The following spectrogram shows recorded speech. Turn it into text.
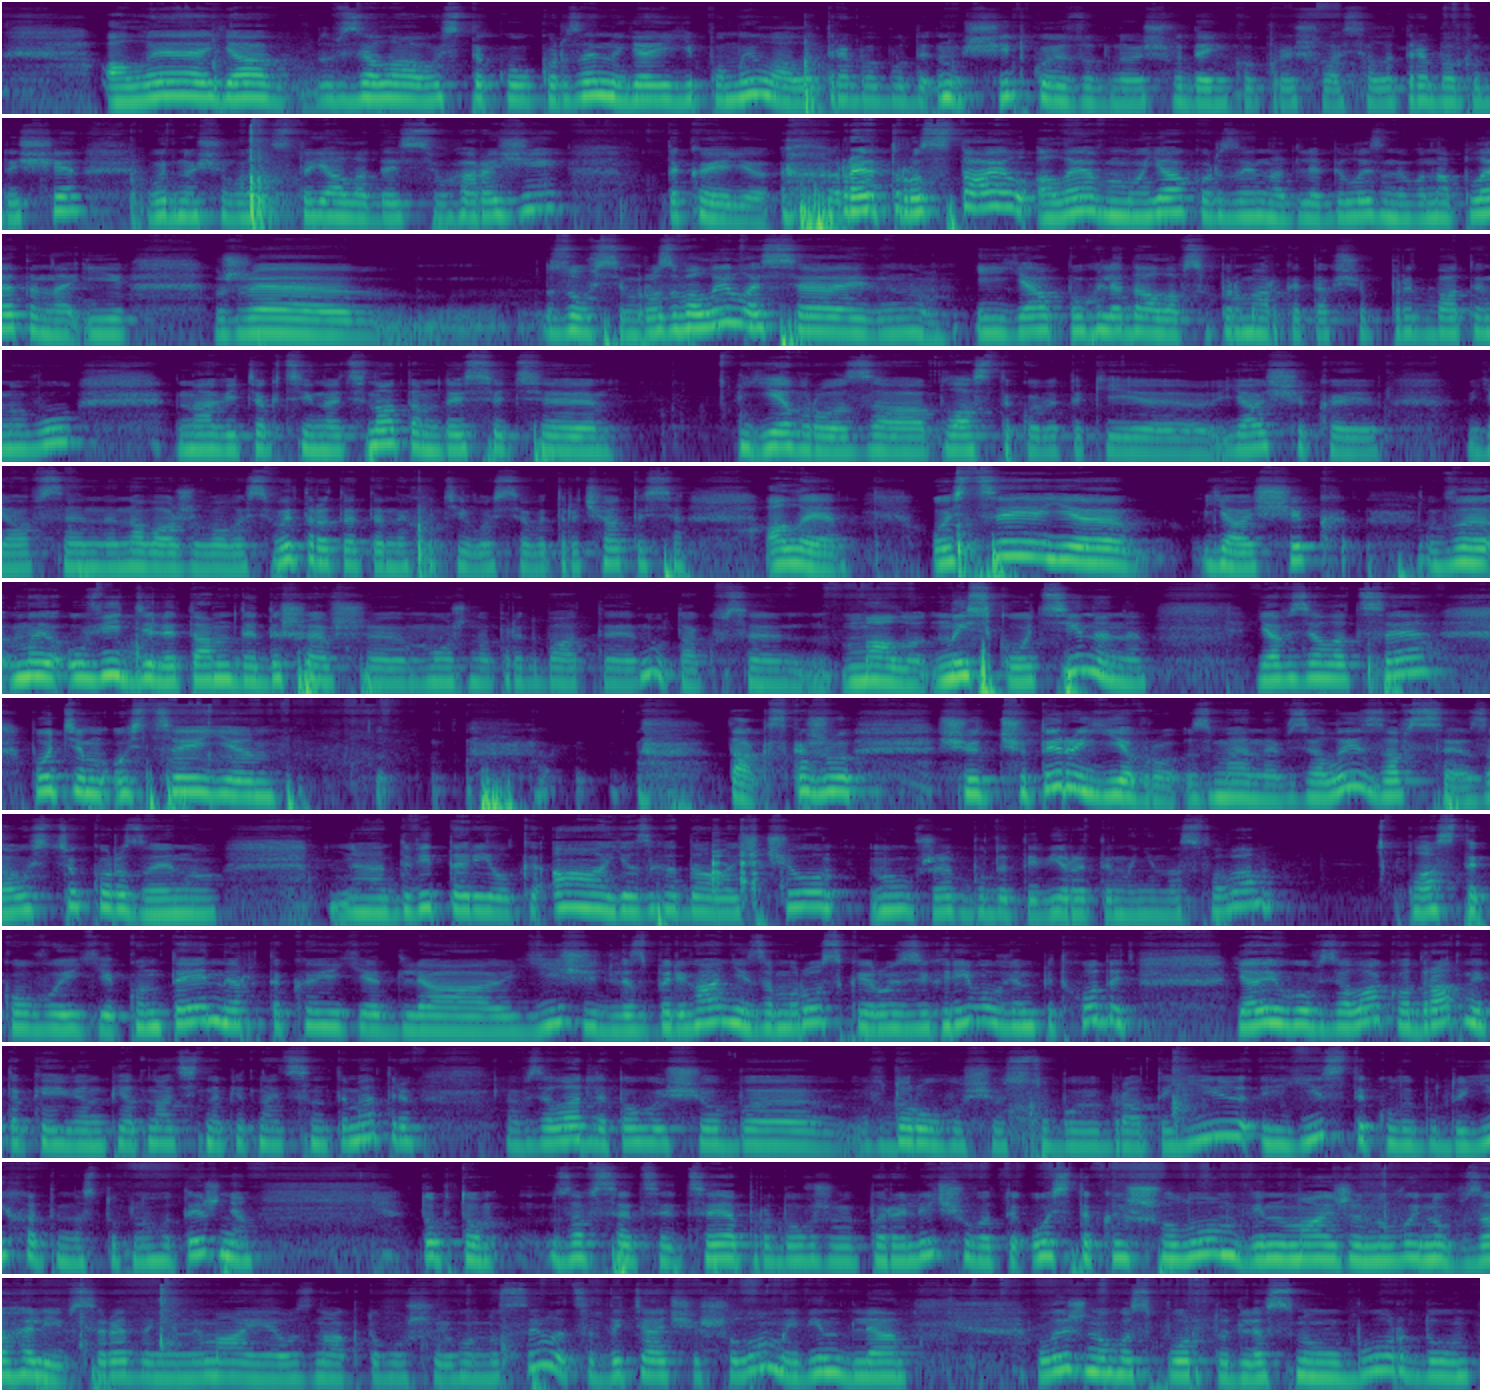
Але я взяла ось таку корзину, я її помила, але треба буде. Ну, щіткою зубною швиденько пройшлася, але треба буде ще. Видно, що вона стояла десь в гаражі. Такий ретро стайл, але моя корзина для білизни вона плетена і вже зовсім розвалилася. Ну, і я поглядала в супермаркетах, щоб придбати нову. Навіть акційна ціна там 10 євро за пластикові такі ящики. Я все не наважувалась витратити, не хотілося витрачатися. Але ось цей е, ящик. В, ми у відділі, там, де дешевше можна придбати, ну так, все мало низько оцінене. Я взяла це. Потім ось цей. е, Так, скажу, що 4 євро з мене взяли за все, за ось цю корзину, е, дві тарілки. А, я згадала, що ну, вже будете вірити мені на слова. Пластиковий контейнер такий для їжі, для зберігання і заморозки і розігріву. Він підходить. Я його взяла, квадратний такий, він 15 на 15 сантиметрів. Взяла для того, щоб е, в дорогу щось з собою брати, їсти, коли буду їхати наступного тижня. Тобто, за все це, це я продовжую перелічувати. Ось такий шолом, він майже новий. Ну, взагалі, всередині немає ознак того, що його носили. Це дитячий шолом, і він для лижного спорту, для сноуборду.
